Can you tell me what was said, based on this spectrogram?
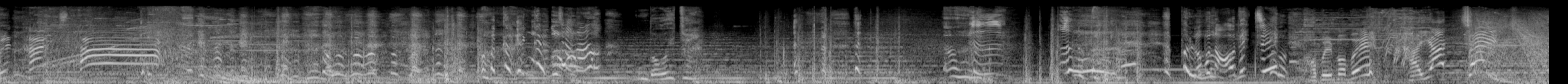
불탄 그림 괜찮아? 너희들 블록은 어딨지? 버블버블 다이아 체인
